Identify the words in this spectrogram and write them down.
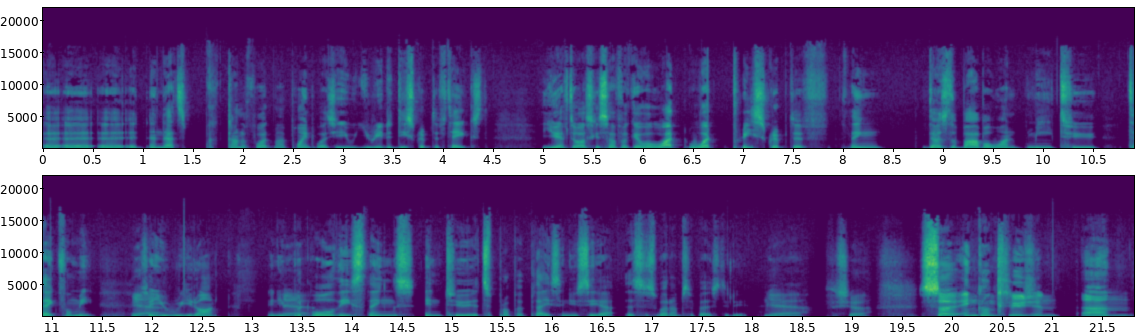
uh, uh, uh, and that's kind of what my point was. You you read a descriptive text, you have to ask yourself, okay, well, what what prescriptive thing does the Bible want me to take for me? yeah. So you read on, and you put all these things into its proper place, and you see, ah, this is what I'm supposed to do. Yeah, for sure. So, in conclusion, um,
